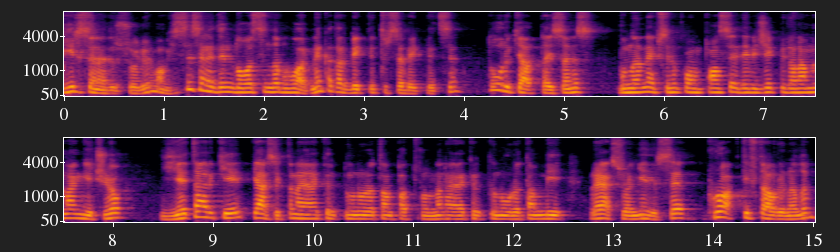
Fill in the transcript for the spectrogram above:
bir senedir söylüyorum ama hisse senedinin doğasında bu var. Ne kadar bekletirse bekletsin. Doğru kağıttaysanız bunların hepsini kompanse edebilecek bir dönemden geçiyor. Yeter ki gerçekten hayal kırıklığına uğratan patronlar, hayal kırıklığına uğratan bir reaksiyon gelirse proaktif davranalım.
